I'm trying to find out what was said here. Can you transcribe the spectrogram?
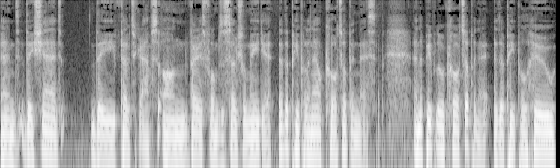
and they shared the photographs on various forms of social media. Other people are now caught up in this. And the people who are caught up in it are the people who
